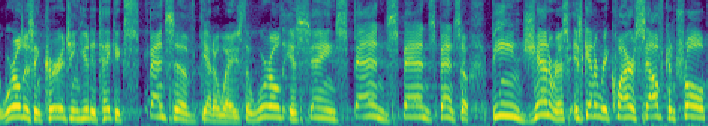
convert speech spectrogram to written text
The world is encouraging you to take expensive getaways. The world is saying spend, spend, spend. So being generous is going to require self control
